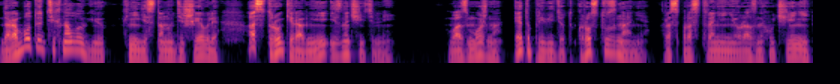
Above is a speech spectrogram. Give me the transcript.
доработают технологию, книги станут дешевле, а строки ровнее и значительней. Возможно, это приведет к росту знания, распространению разных учений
